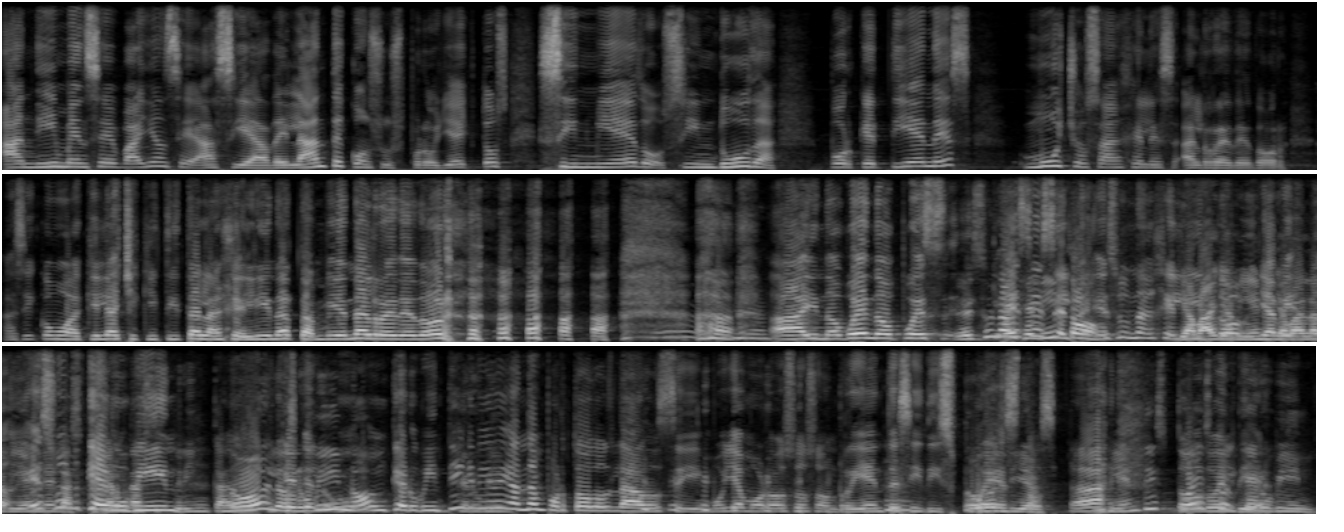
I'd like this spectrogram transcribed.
anímense, váyanse hacia adelante con sus proyectos sin miedo, sin duda, porque tienes muchos ángeles alrededor, así como aquí la chiquitita, la Angelina también alrededor. Ay, no, bueno, pues es un angelito. Es, un angelito. Ya vaya bien, ya, va la bien. Es un querubín, ¿no? Los querubín, ¿no? Un querubín, querubín. andan por todos lados, sí, muy amorosos, sonrientes y dispuestos. bien dispuesto todo el, día. querubín.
